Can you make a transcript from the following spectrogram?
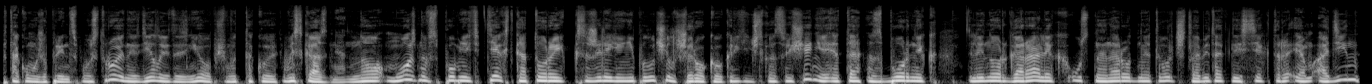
по такому же принципу устроена и делает из нее, в общем, вот такое высказывание. Но можно вспомнить текст, который, к сожалению, не получил широкого критического освещения. Это сборник Ленор Горалик «Устное народное творчество обитателей сектора М1»,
